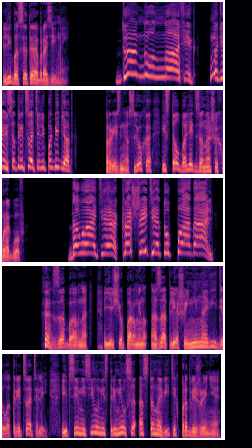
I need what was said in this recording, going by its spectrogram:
либо с этой абразиной. «Да ну нафиг! Надеюсь, отрицатели победят!» произнес Леха и стал болеть за наших врагов. «Давайте! Крошите эту падаль!» Забавно. Еще пару минут назад Леший ненавидел отрицателей и всеми силами стремился остановить их продвижение.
